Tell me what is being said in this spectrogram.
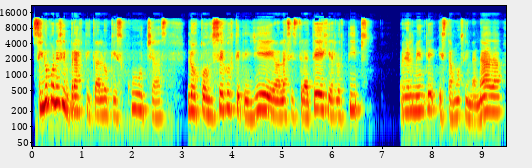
Si no pones en práctica lo que escuchas, los consejos que te llegan, las estrategias, los tips, realmente estamos en la nada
